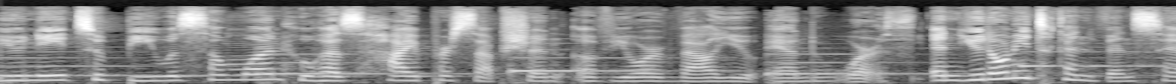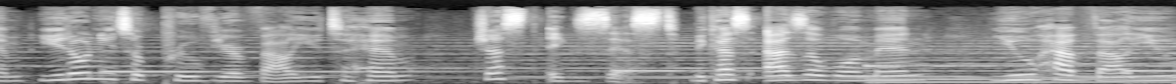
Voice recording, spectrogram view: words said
You need to be with someone who has high perception of your value and worth. And you don't need to convince him, you don't need to prove your value to him. Just exist. Because as a woman, you have value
